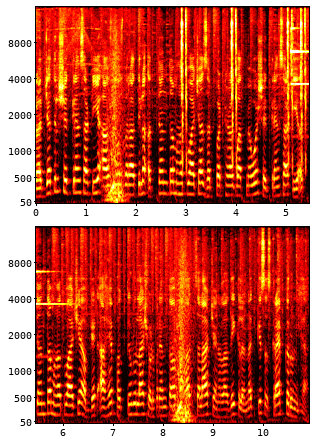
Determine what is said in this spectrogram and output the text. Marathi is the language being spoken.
राज्यातील शेतकऱ्यांसाठी आज दिवसभरातील अत्यंत महत्त्वाच्या झटपट ठळक बातम्या व शेतकऱ्यांसाठी अत्यंत महत्त्वाचे अपडेट आहे. फक्त व्हिडिओला शेवटपर्यंत पाहत चला चॅनलला देखील नक्की सबस्क्राईब करून घ्या.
